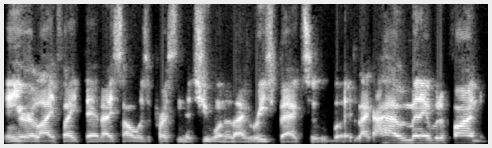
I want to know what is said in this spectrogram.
in your life like that. It's always a person that you want to like reach back to. But like I haven't been able to find him.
